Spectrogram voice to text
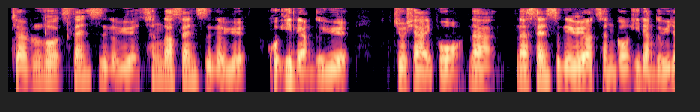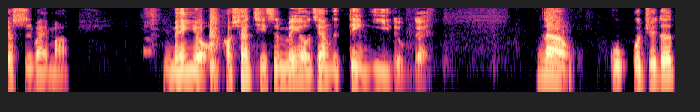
假如说三四个月，撑到三四个月或一两个月就下一波，那那三四个月要成功，一两个月叫失败吗？没有，好像其实没有这样的定义，对不对？那我我觉得，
